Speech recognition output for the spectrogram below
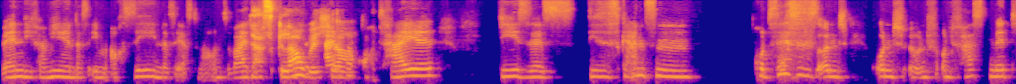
wenn die Familien das eben auch sehen, das erste Mal und so weiter. Das glaube ich, ja. auch Teil dieses, dieses ganzen Prozesses und, und, und, und fast mit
